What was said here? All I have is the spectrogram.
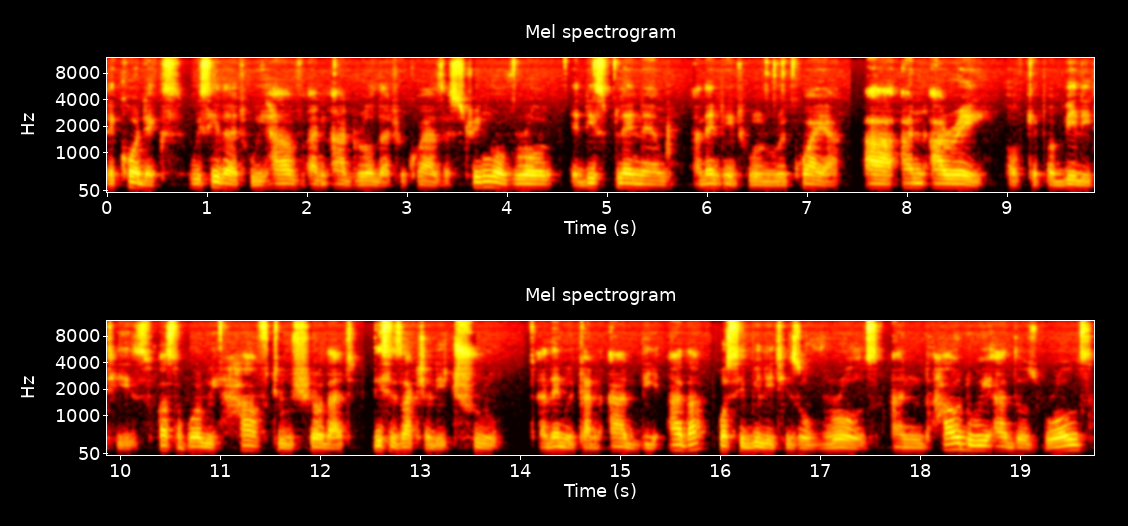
the codex, we see that we have an add role that requires a string of role, a display name, and then it will require uh, an array of capabilities. First of all, we have to show that this is actually true and then we can add the other possibilities of roles. And how do we add those roles?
